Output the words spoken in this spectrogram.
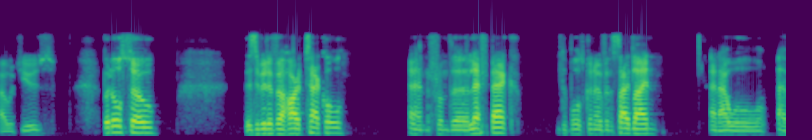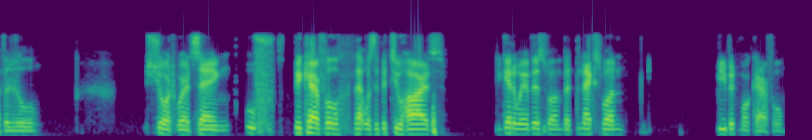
I would use. But also, there's a bit of a hard tackle, and from the left back, the ball's gone over the sideline, and I will have a little short word saying, "Oof, be careful, that was a bit too hard." You get away with this one, but the next one be a bit more careful.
